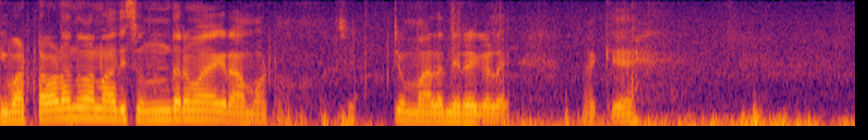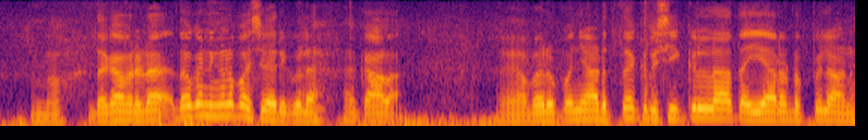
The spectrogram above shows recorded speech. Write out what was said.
ഈ വട്ടവട എന്ന് പറഞ്ഞാൽ അതിസുന്ദരമായ ഗ്രാമം കേട്ടോ ചുറ്റും മലനിരകൾ ഓക്കെ. ഉണ്ടോ? ഇതൊക്കെ അവരുടെ ഇതൊക്കെ നിങ്ങൾ പശുവായിരിക്കും അല്ലേ കാള. അവരിപ്പോൾ ഞാൻ അടുത്ത കൃഷിക്കുള്ള തയ്യാറെടുപ്പിലാണ്.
